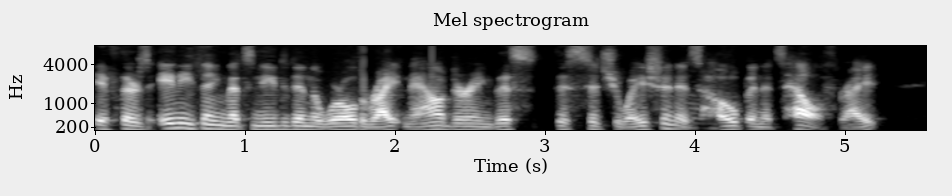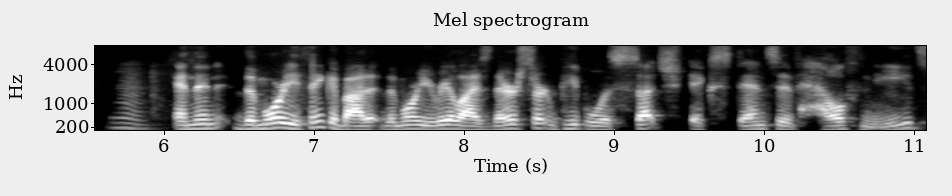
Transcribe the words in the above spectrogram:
if there's anything that's needed in the world right now during this this situation, it's Mm. hope and it's health, right? Mm. And then the more you think about it, the more you realize there are certain people with such extensive health needs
